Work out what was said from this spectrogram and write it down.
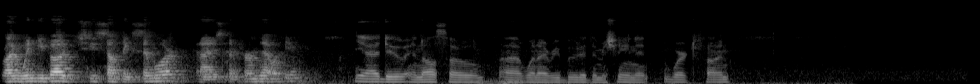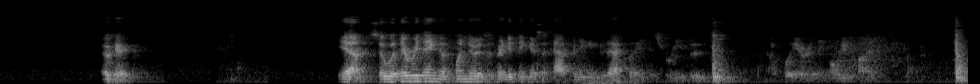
run WinDbug, you see something similar? Can I just confirm that with you? Yeah, I do, and also uh, when I rebooted the machine, it worked fine. Okay. Yeah, so with everything with Windows, if anything isn't happening exactly, just reboot. Hopefully everything will be fine.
